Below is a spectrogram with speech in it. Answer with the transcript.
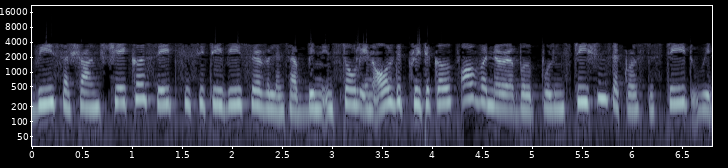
V. Shashank Shekhar said CCTV surveillance have been installed in all the critical or vulnerable polling stations across the state with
